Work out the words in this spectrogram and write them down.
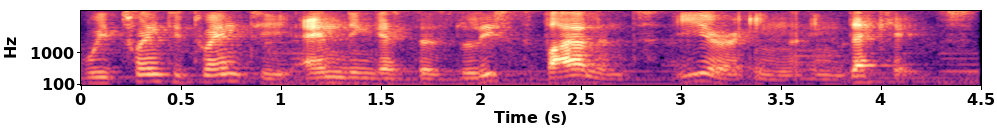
with 2020 ending as the least violent year in, in decades.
